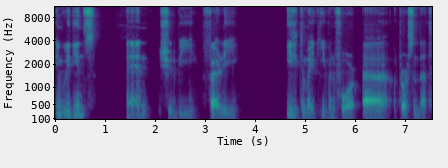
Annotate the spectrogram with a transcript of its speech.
ingredients and should be fairly easy to make even for uh, a person that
